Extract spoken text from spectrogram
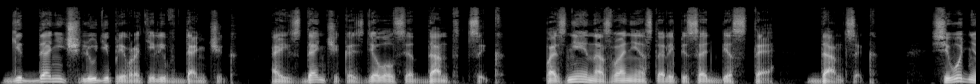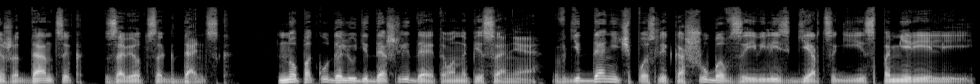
Гидданич люди превратили в Данчик а из Данчика сделался Дантцик. Позднее название стали писать без «т» — Данцик. Сегодня же Данцик зовется Гданьск. Но покуда люди дошли до этого написания, в Гидданич после Кашубов заявились герцоги из Померелии.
